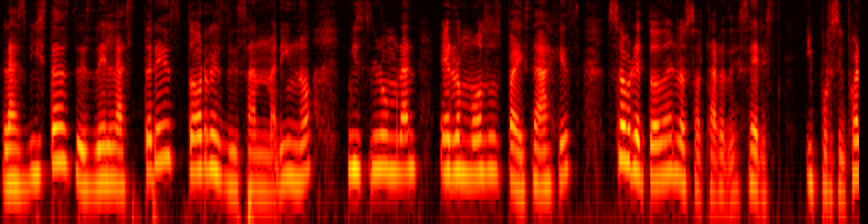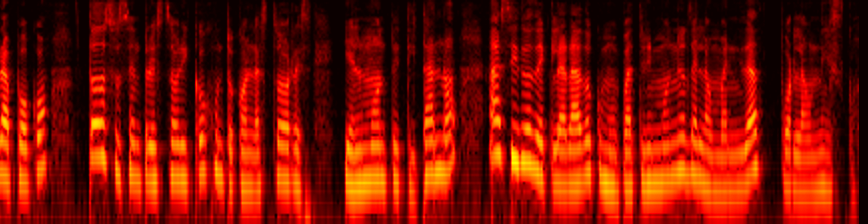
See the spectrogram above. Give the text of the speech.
Las vistas desde las tres torres de San Marino vislumbran hermosos paisajes, sobre todo en los atardeceres, y por si fuera poco, todo su centro histórico junto con las torres y el monte Titano ha sido declarado como Patrimonio de la Humanidad por la UNESCO.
